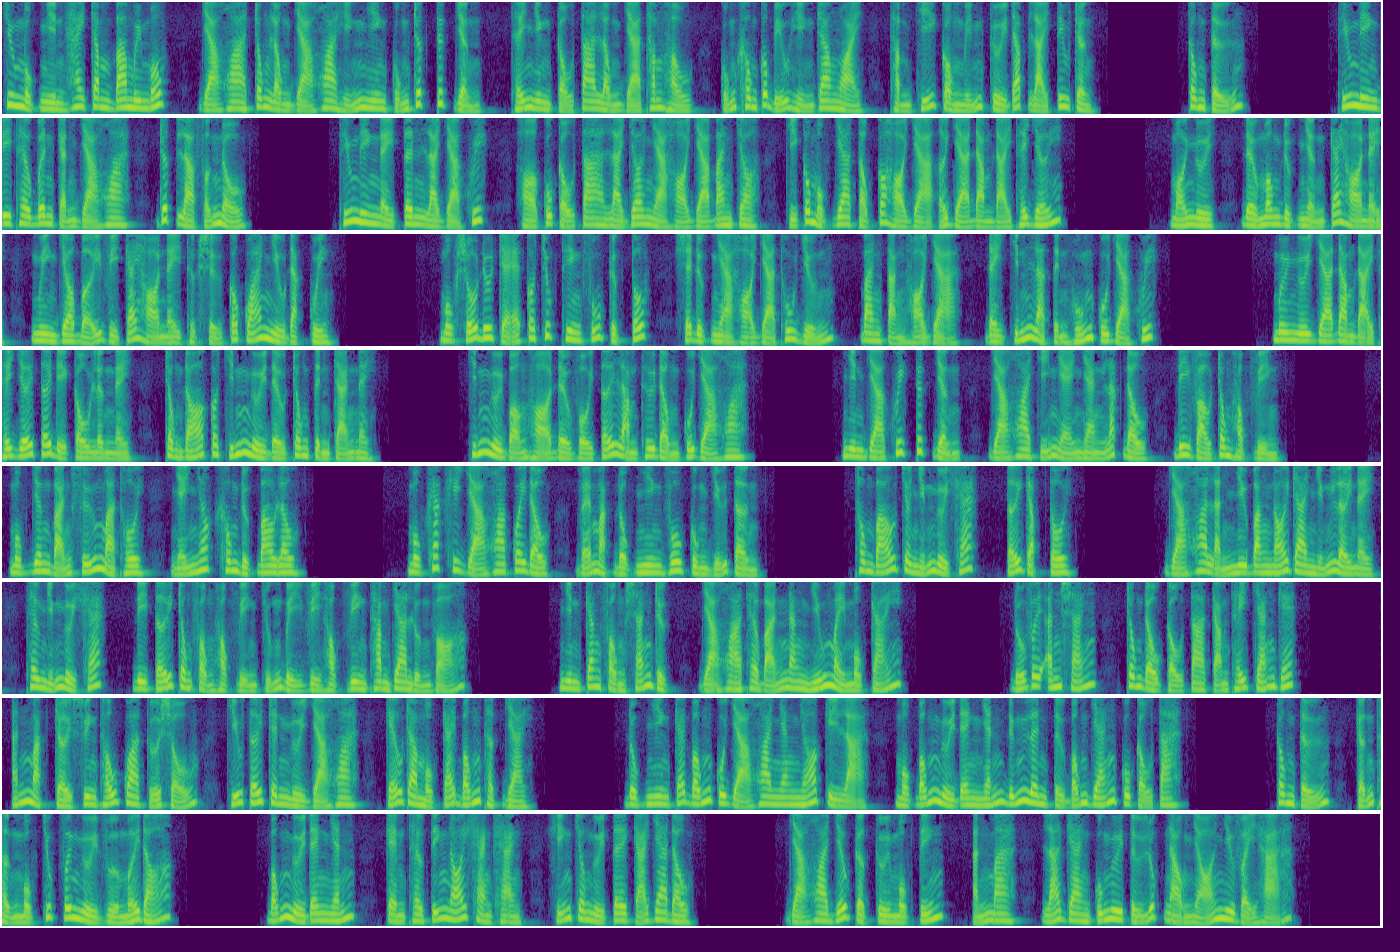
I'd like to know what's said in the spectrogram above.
Chương 1231, dạ hoa trong lòng dạ hoa hiển nhiên cũng rất tức giận, thế nhưng cậu ta lòng dạ thâm hậu, cũng không có biểu hiện ra ngoài, thậm chí còn mỉm cười đáp lại tiêu trần. Công tử Thiếu niên đi theo bên cạnh dạ hoa, rất là phẫn nộ. Thiếu niên này tên là dạ khuyết, họ của cậu ta là do nhà họ dạ ban cho, chỉ có một gia tộc có họ dạ ở dạ đàm đại thế giới. Mọi người, đều mong được nhận cái họ này, nguyên do bởi vì cái họ này thực sự có quá nhiều đặc quyền. Một số đứa trẻ có chút thiên phú cực tốt, sẽ được nhà họ già thu dưỡng, ban tặng họ già. đây chính là tình huống của già khuyết. Mười người già đàm đại thế giới tới địa cầu lần này, trong đó có chín người đều trong tình trạng này. Chín người bọn họ đều vội tới làm thư đồng của dạ hoa. Nhìn dạ khuyết tức giận, dạ hoa chỉ nhẹ nhàng lắc đầu, đi vào trong học viện. Một dân bản xứ mà thôi, nhảy nhót không được bao lâu. Một khắc khi dạ hoa quay đầu, vẻ mặt đột nhiên vô cùng dữ tợn. Thông báo cho những người khác, tới gặp tôi. Dạ hoa lạnh như băng nói ra những lời này, theo những người khác, đi tới trong phòng học viện chuẩn bị vì học viên tham gia luận võ. Nhìn căn phòng sáng rực, dạ hoa theo bản năng nhíu mày một cái. Đối với ánh sáng, trong đầu cậu ta cảm thấy chán ghét. Ánh mặt trời xuyên thấu qua cửa sổ, chiếu tới trên người dạ hoa, kéo ra một cái bóng thật dài. Đột nhiên cái bóng của dạ hoa nhăn nhó kỳ lạ, một bóng người đen nhánh đứng lên từ bóng dáng của cậu ta. Công tử, cẩn thận một chút với người vừa mới đó. Bóng người đen nhánh, kèm theo tiếng nói khàn khàn, khiến cho người tê cả da đầu. Dạ hoa dếu cật cười một tiếng, ảnh ma, lá gan của ngươi từ lúc nào nhỏ như vậy hả?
